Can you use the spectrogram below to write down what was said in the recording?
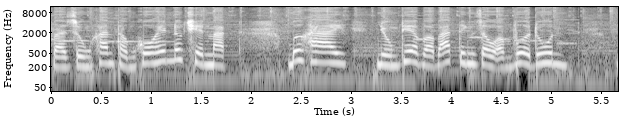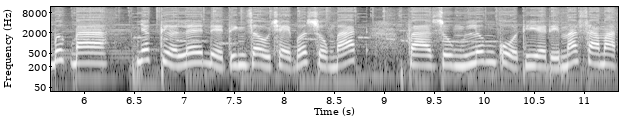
và dùng khăn thấm khô hết nước trên mặt Bước 2. Nhúng thìa vào bát tinh dầu ấm vừa đun Bước 3. nhấc thìa lên để tinh dầu chảy bớt xuống bát Và dùng lưng của thìa để massage mặt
